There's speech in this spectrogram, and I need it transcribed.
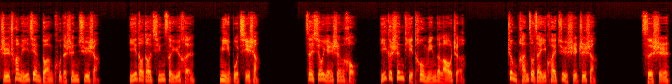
只穿了一件短裤的身躯上，一道道青色淤痕密布其上。在萧炎身后，一个身体透明的老者正盘坐在一块巨石之上。此时，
